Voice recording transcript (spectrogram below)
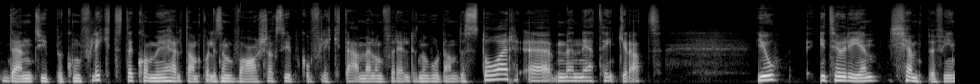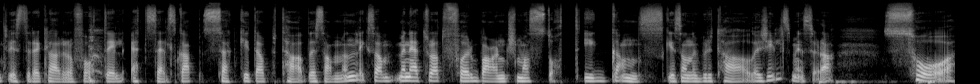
den type konflikt. Det kommer jo helt an på liksom hva slags type konflikt det er mellom foreldrene, og hvordan det står, eh, men jeg tenker at jo, i teorien kjempefint hvis dere klarer å få til et selskap, suck it up, ta det sammen, liksom. Men jeg tror at for barn som har stått i ganske sånne brutale skilsmisser, da, så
